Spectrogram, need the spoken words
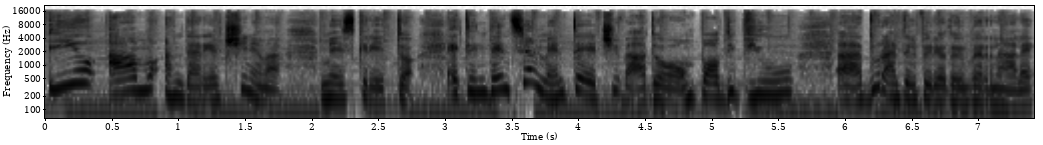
Io amo andare al cinema, mi hai scritto, e tendenzialmente ci vado un po' di più eh, durante il periodo invernale.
